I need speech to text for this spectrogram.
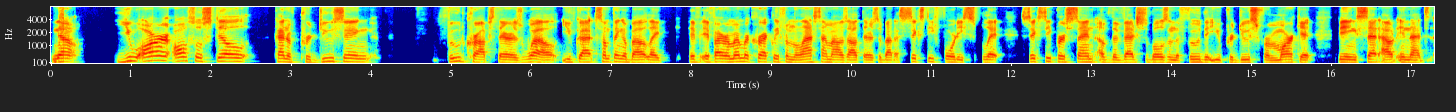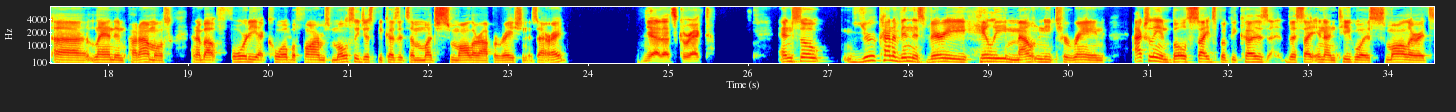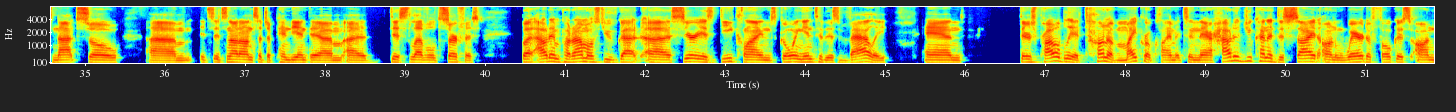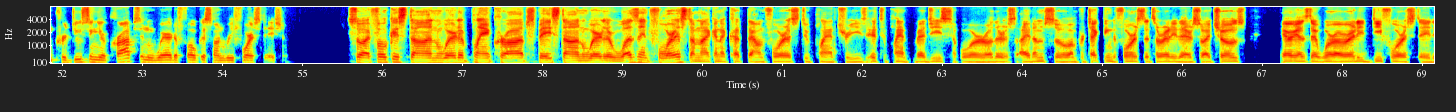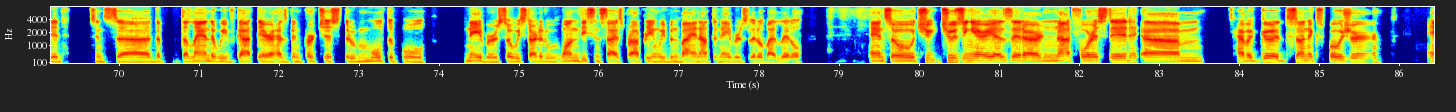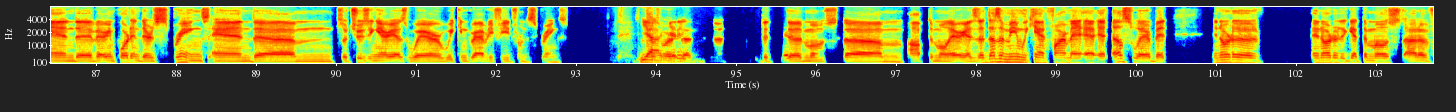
Now, you are also still kind of producing food crops there as well. You've got something about like if, if I remember correctly from the last time I was out there, it's about a 60 40 split 60% of the vegetables and the food that you produce for market being set out in that uh, land in Paramos, and about 40 at Caoba Farms, mostly just because it's a much smaller operation. Is that right? Yeah, that's correct. And so you're kind of in this very hilly, mountainy terrain, actually in both sites, but because the site in Antigua is smaller, it's not so um, it's it's not on such a pendiente, um, a disleveled surface. But out in Paramos, you've got uh, serious declines going into this valley, and there's probably a ton of microclimates in there. How did you kind of decide on where to focus on producing your crops and where to focus on reforestation? So I focused on where to plant crops based on where there wasn't forest. I'm not going to cut down forest to plant trees, eh, to plant veggies or others items. So I'm protecting the forest that's already there. So I chose areas that were already deforested since uh, the, the land that we've got there has been purchased through multiple neighbors. So we started with one decent sized property and we've been buying out the neighbors little by little. And so cho- choosing areas that are not forested, um, have a good sun exposure. And uh, very important there's springs and um, so choosing areas where we can gravity feed from the springs. So yeah getting, the, the, the, most um, optimal areas. That doesn't mean we can't farm a, a, elsewhere but in order in order to get the most out of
